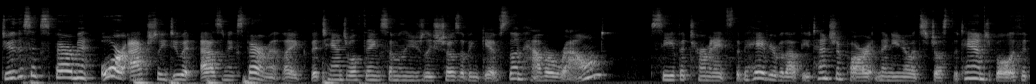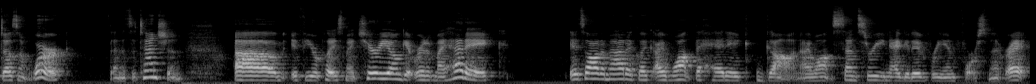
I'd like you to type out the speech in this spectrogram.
do this experiment or actually do it as an experiment. Like the tangible thing someone usually shows up and gives them, have around, see if it terminates the behavior without the attention part, and then you know it's just the tangible. If it doesn't work, then it's attention. Um, if you replace my Cheerio and get rid of my headache, it's automatic. Like I want the headache gone. I want sensory negative reinforcement, right?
